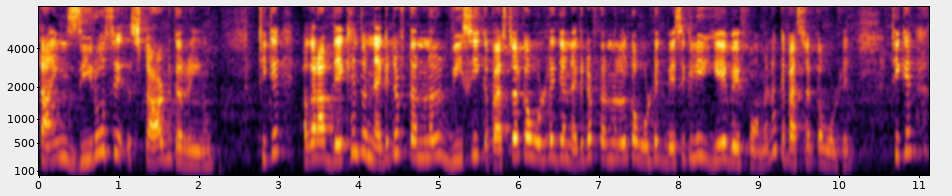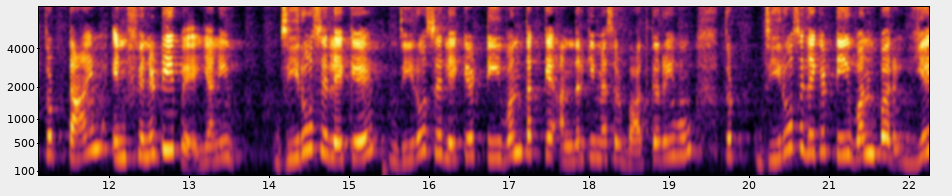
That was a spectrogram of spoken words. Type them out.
टाइम ज़ीरो से स्टार्ट कर रही हूँ ठीक है? अगर आप देखें तो नेगेटिव टर्मिनल वीसी कैपेसिटर का वोल्टेज या नेगेटिव टर्मिनल का वोल्टेज बेसिकली ये वेव फॉर्म है ना कैपेसिटर का वोल्टेज ठीक है? तो टाइम इन्फिनिटी पे, यानी ज़ीरो से लेके ज़ीरो से लेके टी वन तक के अंदर की मैं सिर्फ़ बात कर रही हूँ तो ज़ीरो से लेके टी वन पर ये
